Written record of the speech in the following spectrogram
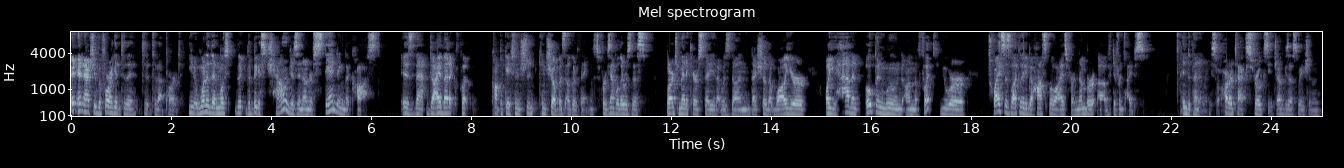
and actually before i get into the to, to, that part you know one of the most the, the, biggest challenges in understanding the cost is that diabetic foot complications should, can show up as other things. For example there was this large medicare study that was done that showed that while you're while you have an open wound on the foot you were twice as likely to be hospitalized for a number of different types independently. So heart attack stroke chf exacerbation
